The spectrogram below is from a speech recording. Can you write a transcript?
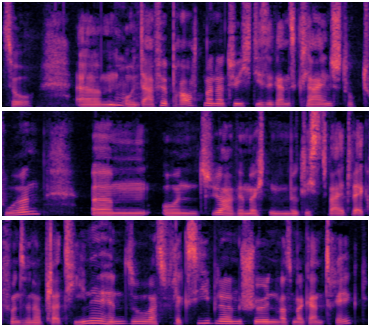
So. Ähm, ja. Und dafür braucht man natürlich diese ganz kleinen Strukturen. Ähm, und ja, wir möchten möglichst weit weg von so einer Platine hin zu was Flexiblem, schön, was man gern trägt.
